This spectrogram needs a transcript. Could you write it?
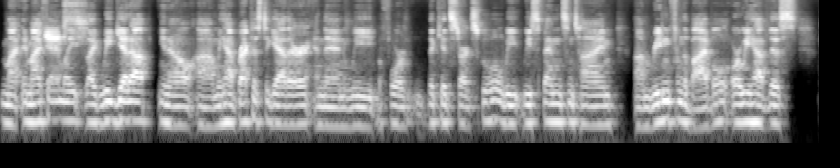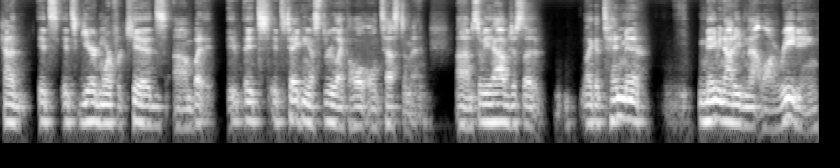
my in my family, yes. like we get up, you know, um, we have breakfast together, and then we before the kids start school, we we spend some time um, reading from the Bible, or we have this kind of it's it's geared more for kids, um, but it, it's it's taking us through like the whole Old Testament. Um, so we have just a like a 10 minute, maybe not even that long reading.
